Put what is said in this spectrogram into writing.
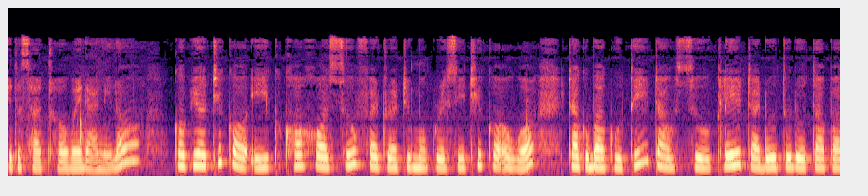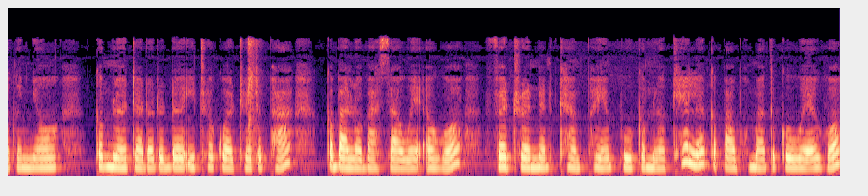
ီတဆာထောဝဲတာနီလော ကော်ပီယတိကောဤကခောခောဆူဖက်ဒရယ်ဒီမိုကရေစီတိကောအောတာကူဘကူတေတောက်ဆူကလေတာဒိုတူဒိုတာပါကညောကမ္လတာဒဒဤထွက်ကွာထွက်တဖာကဘာလောဘာဆာဝဲအော Federal Net Campaign ပူကမလခဲလကပဖမတကိုဝဲအော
